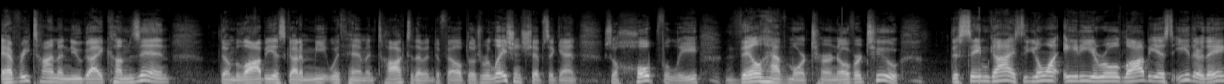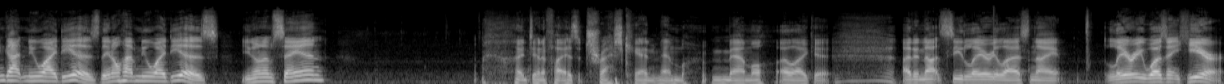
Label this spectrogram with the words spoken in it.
every time a new guy comes in. The lobbyist got to meet with him and talk to them and develop those relationships again. So hopefully they'll have more turnover too. The same guys. You don't want 80 year old lobbyists either. They ain't got new ideas. They don't have new ideas. You know what I'm saying? identify as a trash can mammal. I like it. I did not see Larry last night. Larry wasn't here.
